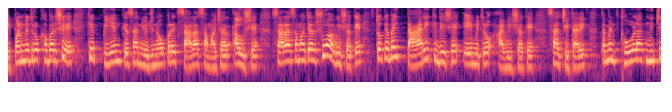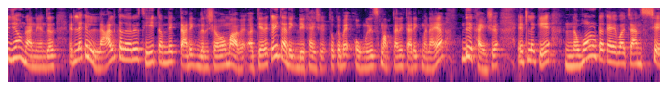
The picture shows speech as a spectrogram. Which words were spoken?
એ પણ મિત્રો ખબર છે કે પીએમ કિસાન યોજના ઉપર એક સારા સમાચાર આવશે. સારા સમાચાર શું આવી શકે? તો કે ભાઈ તારીખ જે છે એ મિત્રો આવી શકે. સાચી તારીખ. તમે થોડાક નીચે જાઓ ને આની અંદર. એટલે કે લાલ કલરથી તમને એક તારીખ દર્શાવવામાં આવે. અત્યારે કઈ તારીખ દેખાય છે? તો કે ભાઈ ઓગણીસમાં હપ્તાની તારીખ મને અહીંયા દેખાય છે. એટલે કે નવ્વાણું ટકા એવા ચાન્સ છે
